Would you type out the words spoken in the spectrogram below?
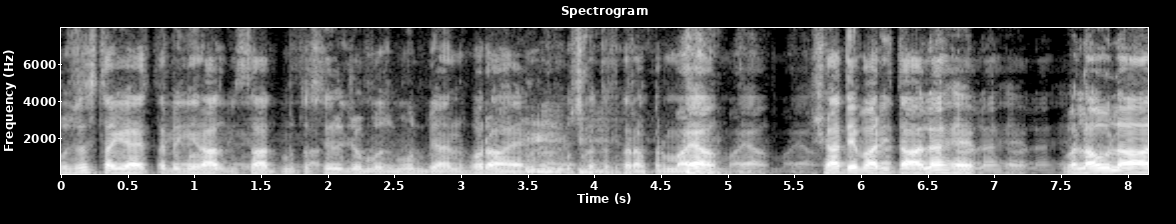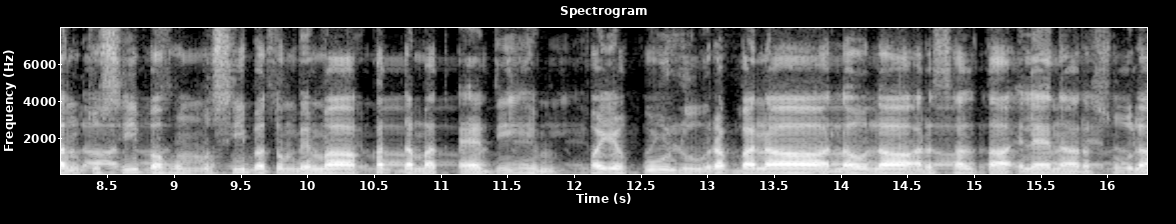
گزشتہ آیت بینات کے ساتھ متصل جو مضمون بیان ہو رہا ہے، اس کا تذکرہ فرمایا۔ شاد باری تعالیٰ ہے، ولولا ان تصيبهم مصیبت بما قدمت ایدیہم فیقولوا ربنا لولا ارسلت الینا رسولا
